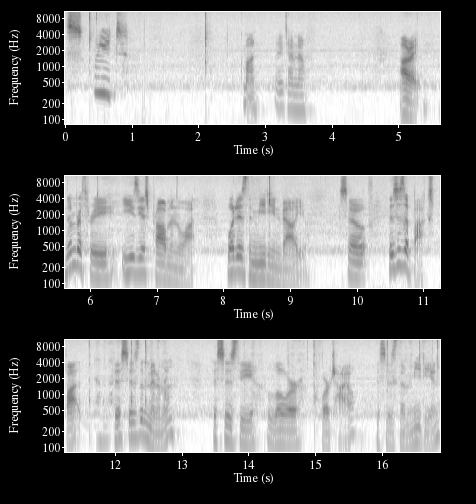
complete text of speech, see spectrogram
Sweet. Come on, anytime now. All right, number three, easiest problem in the lot. What is the median value? So this is a box plot. This is the minimum. This is the lower quartile. This is the median.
